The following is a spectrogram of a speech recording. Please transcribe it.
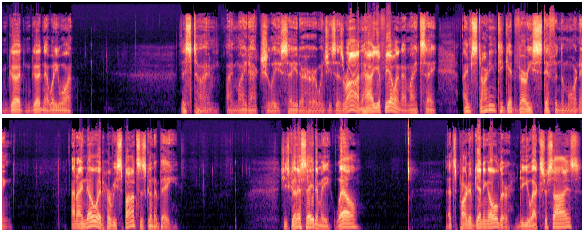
I'm good. I'm good. Now, what do you want?" This time, I might actually say to her when she says, "Ron, how you feeling?" I might say, "I'm starting to get very stiff in the morning." And I know what her response is going to be. She's going to say to me, Well, that's part of getting older. Do you exercise?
